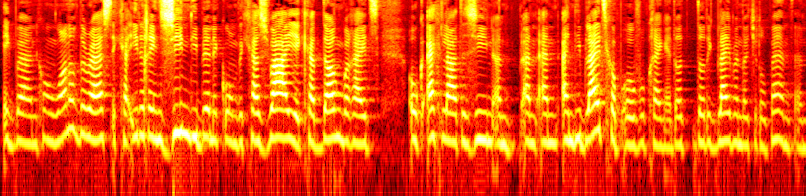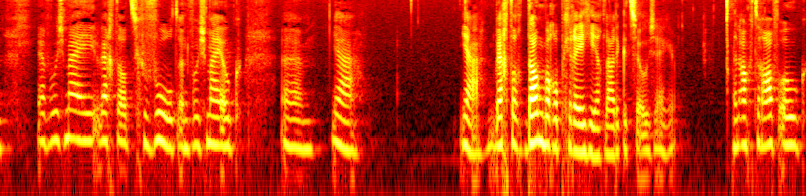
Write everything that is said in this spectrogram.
ik ben gewoon one of the rest. Ik ga iedereen zien die binnenkomt. Ik ga zwaaien. Ik ga dankbaarheid ook echt laten zien. En, en, en, en die blijdschap overbrengen. Dat, dat ik blij ben dat je er bent. En ja, volgens mij werd dat gevoeld. En volgens mij ook, ehm, ja, ja, werd er dankbaar op gereageerd, laat ik het zo zeggen. En achteraf ook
